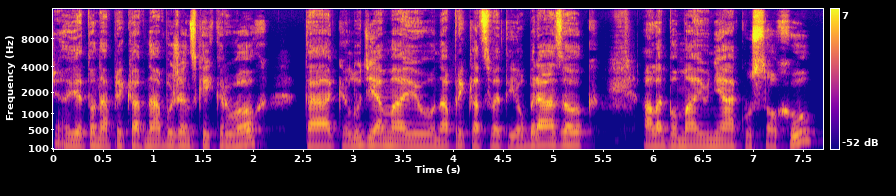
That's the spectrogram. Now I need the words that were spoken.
je to napríklad v náboženských kruhoch, tak ľudia majú napríklad svetý obrázok alebo majú nejakú sochu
